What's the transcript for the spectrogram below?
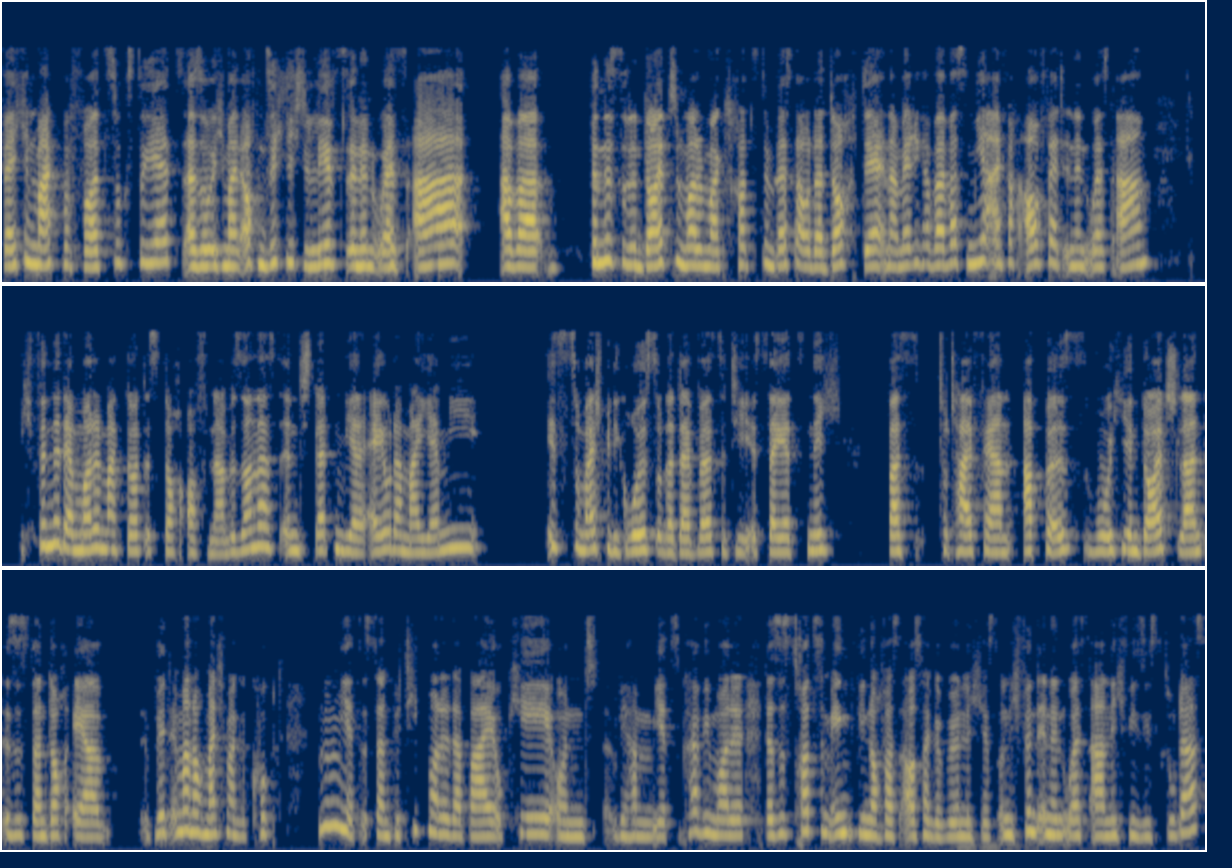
Welchen Markt bevorzugst du jetzt? Also ich meine, offensichtlich, du lebst in den USA, aber findest du den deutschen Modelmarkt trotzdem besser oder doch der in Amerika? Weil was mir einfach auffällt in den USA, ich finde, der Modelmarkt dort ist doch offener. Besonders in Städten wie LA oder Miami ist zum Beispiel die Größe oder Diversity ist da jetzt nicht was total fernab ist, wo hier in Deutschland ist es dann doch eher, wird immer noch manchmal geguckt, hm, jetzt ist da ein Petit-Model dabei, okay, und wir haben jetzt ein Curvy-Model. Das ist trotzdem irgendwie noch was Außergewöhnliches. Und ich finde in den USA nicht, wie siehst du das?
